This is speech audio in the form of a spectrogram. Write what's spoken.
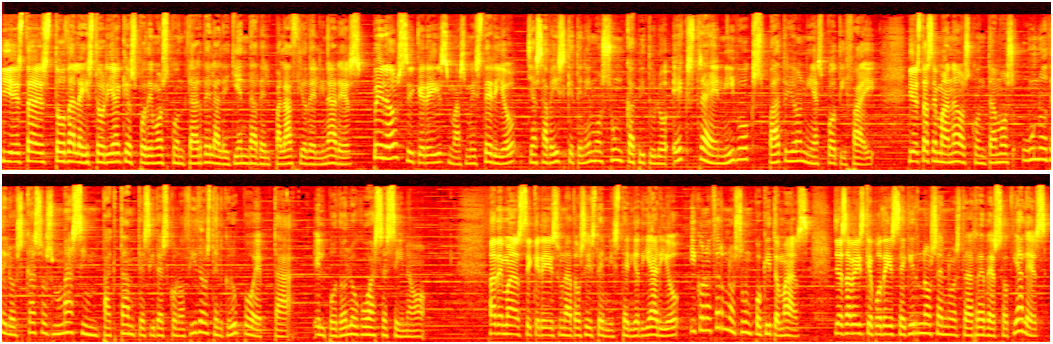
Y esta es toda la historia que os podemos contar de la leyenda del Palacio de Linares. Pero si queréis más misterio, ya sabéis que tenemos un capítulo extra en Evox, Patreon y Spotify. Y esta semana os contamos uno de los casos más impactantes y desconocidos del grupo EPTA, el podólogo asesino. Además, si queréis una dosis de misterio diario y conocernos un poquito más, ya sabéis que podéis seguirnos en nuestras redes sociales.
